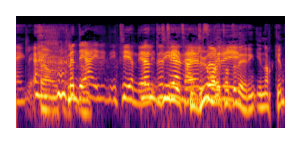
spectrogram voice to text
egentlig. Ja, okay. Men det er i- til gjengjeld drithøyt. Du har jo tatovering i nakken,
